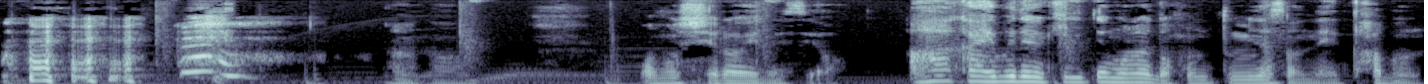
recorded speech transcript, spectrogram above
面白いですよ。アーカイブで聞いてもらうと本当皆さんね、多分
